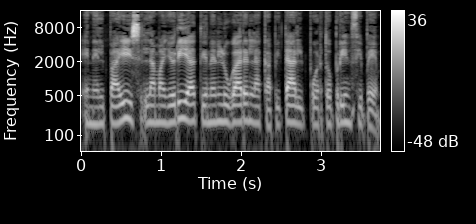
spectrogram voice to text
en el país. La mayoría tienen lugar en la capital, Puerto Príncipe.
